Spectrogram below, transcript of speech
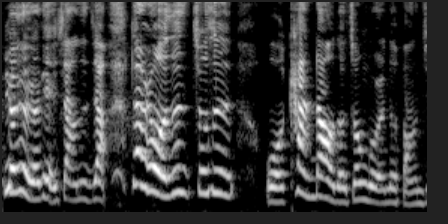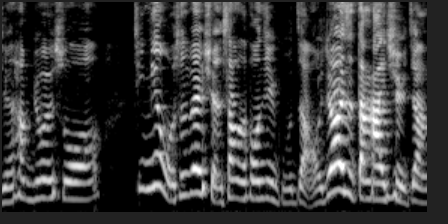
有点有点像是这样。但如果是就是我看到的中国人的房间，他们就会说。今天我是被选上的风纪鼓掌，我就要一直当下去这样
